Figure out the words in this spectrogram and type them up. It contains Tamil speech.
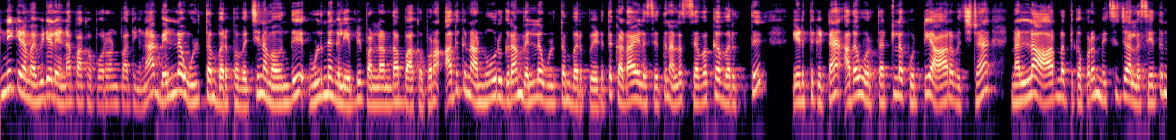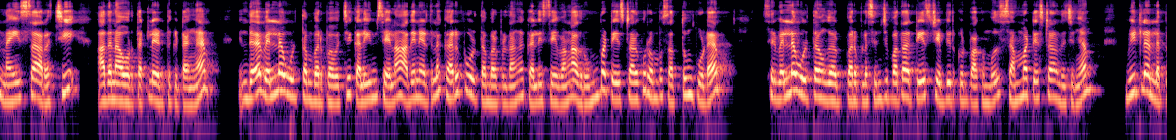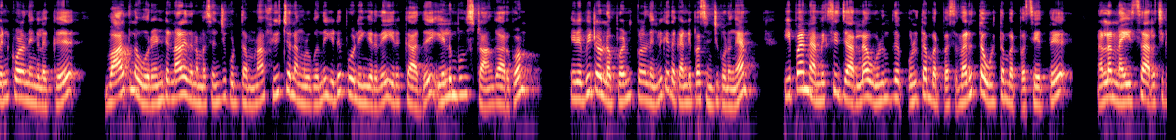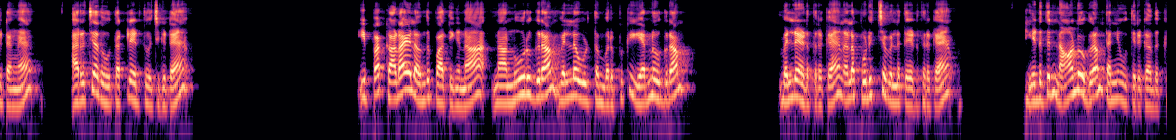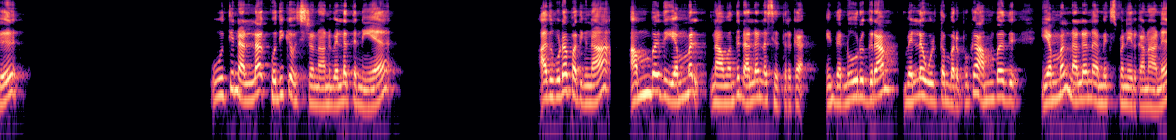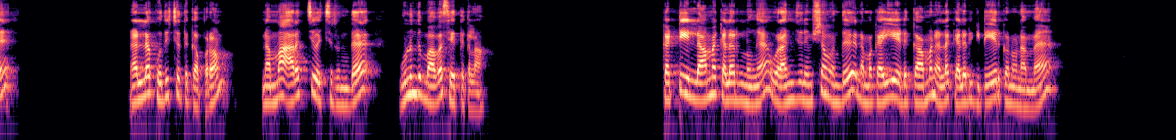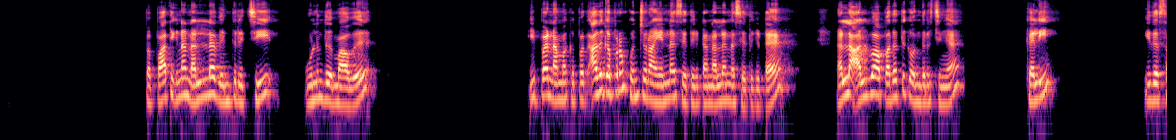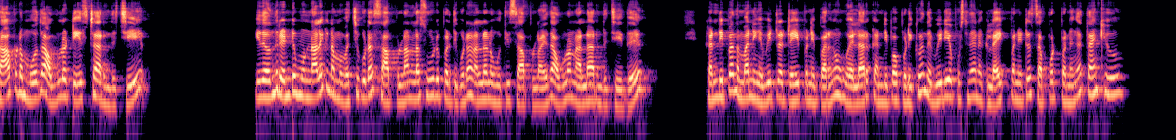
இன்றைக்கி நம்ம வீடியோவில் என்ன பார்க்க போகிறோம்னு பார்த்தீங்கன்னா வெள்ளை உளுத்தம் பருப்பை வச்சு நம்ம வந்து உளுந்தங்களி எப்படி பண்ணலான்னு தான் பார்க்க போகிறோம் அதுக்கு நான் நூறு கிராம் வெள்ளை உளுத்தம் பருப்பு எடுத்து கடாயில் சேர்த்து நல்லா செவக்க வறுத்து எடுத்துக்கிட்டேன். அதை ஒரு தட்டில் கொட்டி ஆற வச்சுட்டேன். நல்லா ஆறினதுக்கு அப்புறம் மிக்சி ஜாரில் சேர்த்து நைஸாக அரைச்சி அதை நான் ஒரு தட்டில் எடுத்துக்கிட்டேங்க. இந்த வெள்ளை உளுத்தம் பருப்பை வச்சு களியும் செய்யலாம். அதே நேரத்தில் கருப்பு உளுத்தம் பருப்பில் தாங்க களி செய்வாங்க. அது ரொம்ப டேஸ்ட்டாக இருக்கும். ரொம்ப சத்தும் கூட. சரி வெள்ளை உளுத்தவங்க பருப்பில் செஞ்சு பார்த்தா டேஸ்ட் எப்படி இருக்குன்னு பார்க்கும்போது செம்ம டேஸ்ட்டாக இருந்துச்சுங்க. வீட்டில் உள்ள பெண் குழந்தைங்களுக்கு வாரத்தில் ஒரு ரெண்டு நாள் இதை நம்ம செஞ்சு கொடுத்தோம்னா ஃப்யூச்சரில் அவங்களுக்கு வந்து இடுப்பு வலிங்கிறதே இருக்காது எலும்பும் ஸ்ட்ராங்காக இருக்கும். எங்கள் வீட்டில் உள்ள பெண் குழந்தைங்களுக்கு இதை கண்டிப்பாக செஞ்சு கொடுங்க. இப்போ நான் மிக்ஸி ஜாரில் உளுந்து உளுத்தம்பருப்பை வறுத்த உளுத்தம்பருப்பை சேர்த்து நல்லா நைஸாக அரைச்சிக்கிட்டேங்க. அரைச்சி அதை ஒரு தட்டில் எடுத்து வச்சுக்கிட்டேன். இப்போ கடாயில் வந்து பார்த்தீங்கன்னா நான் நூறு கிராம் வெள்ளை உளுத்தம்பருப்புக்கு இரநூறு கிராம் வெள்ளம் எடுத்திருக்கேன். நல்லா பிடிச்ச வெள்ளத்தை எடுத்திருக்கேன். எடுத்து நானூறு கிராம் தண்ணி ஊற்றிருக்கேன் அதுக்கு. ஊற்றி நல்லா கொதிக்க வச்சுட்டேன் நான் வெள்ளை தண்ணியை. அது கூட பார்த்தீங்கன்னா ஐம்பது எம்எல் நான் வந்து நல்லெண்ணெய் சேர்த்துருக்கேன். இந்த நூறு கிராம் வெள்ளை உளுத்தம்பருப்புக்கு ஐம்பது எம்எல் நல்லெண்ணெய் மிக்ஸ் பண்ணியிருக்கேன் நான். நல்லா கொதிச்சதுக்கப்புறம் நம்ம அரைச்சி வச்சிருந்த உளுந்து மாவை சேர்த்துக்கலாம். கட்டி இல்லாமல் கிளறணுங்க. ஒரு அஞ்சு நிமிஷம் வந்து நம்ம கையை எடுக்காமல் நல்லா கிளறிக்கிட்டே இருக்கணும் நம்ம. இப்போ பார்த்தீங்கன்னா நல்லா வெந்துருச்சு உளுந்து மாவு. இப்போ நமக்கு இப்போ அதுக்கப்புறம் கொஞ்சம் நான் எண்ணெய் சேர்த்துக்கிட்டேன் நல்லெண்ணெய் சேர்த்துக்கிட்டேன். நல்லா அல்வா பதத்துக்கு வந்துருச்சுங்க. களி. இதை சாப்பிடும்போது அவ்வளோ டேஸ்ட்டாக இருந்துச்சு. இதை வந்து ரெண்டு மூணு நாளைக்கு நம்ம வச்சு கூட சாப்பிட்லாம். நல்லா சூடுபடுத்தி கூட நல்லெண்ணெய் ஊற்றி சாப்பிட்லாம். இது அவ்வளோ நல்லா இருந்துச்சு இது. கண்டிப்பாக இந்த மாதிரி நீங்கள் வீட்டில் ட்ரை பண்ணி பாருங்கள் உங்கள் எல்லோரும் கண்டிப்பாக பிடிக்கும். இந்த வீடியோ பிடிச்சிருந்தா எனக்கு லைக் பண்ணிவிட்டு சப்போர்ட் பண்ணுங்கள் தேங்க்யூ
